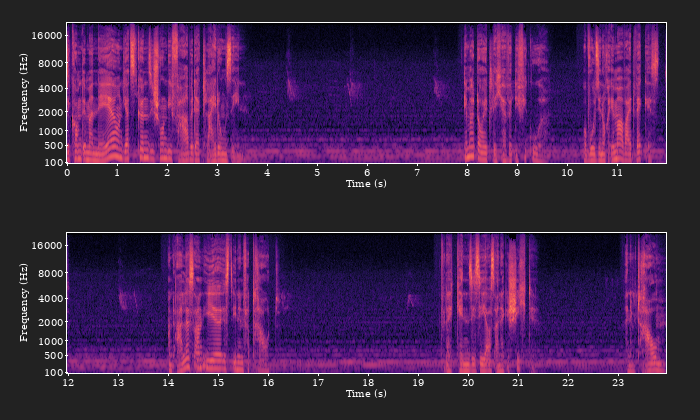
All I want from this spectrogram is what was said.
Sie kommt immer näher und jetzt können Sie schon die Farbe der Kleidung sehen. Immer deutlicher wird die Figur, obwohl sie noch immer weit weg ist. Und alles an ihr ist Ihnen vertraut. Vielleicht kennen Sie sie aus einer Geschichte, einem Traum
